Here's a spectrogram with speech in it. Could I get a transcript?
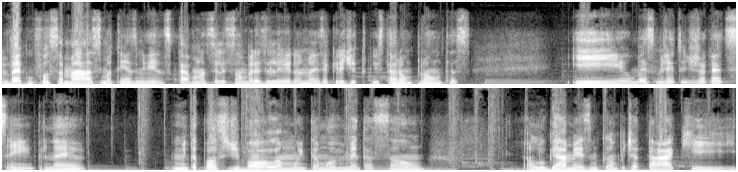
vai com força máxima. Tem as meninas que estavam na seleção brasileira, mas acredito que estarão prontas. E o mesmo jeito de jogar de sempre, né? Muita posse de bola, muita movimentação, alugar mesmo campo de ataque e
